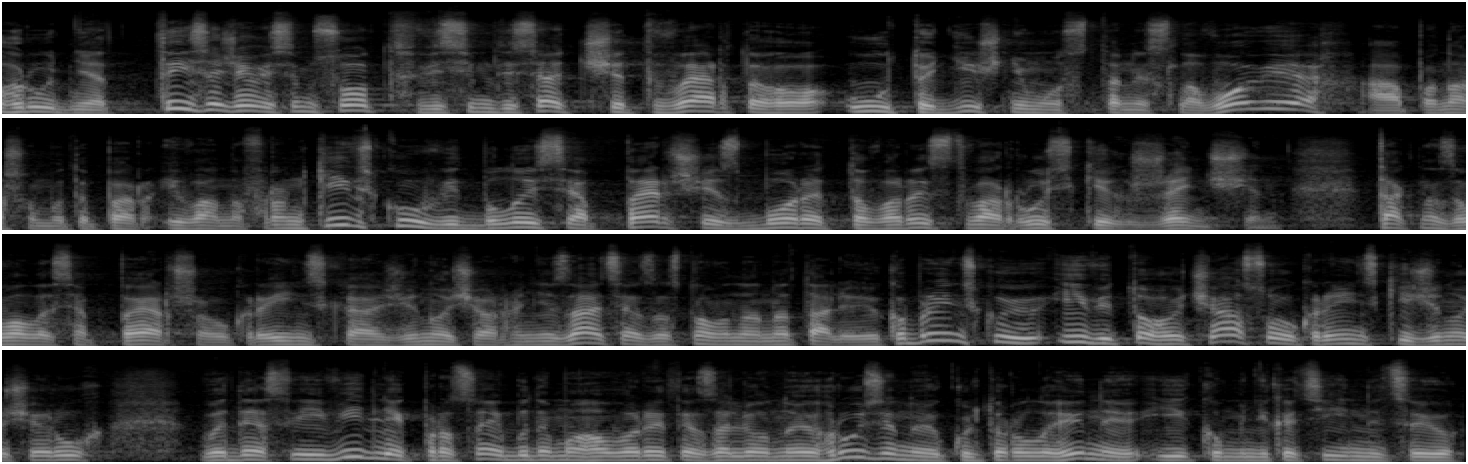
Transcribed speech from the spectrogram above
грудня 1884-го у тодішньому Станиславові, а по нашому тепер Івано-Франківську, відбулися перші збори товариства руських женщин. Так називалася перша українська жіноча організація, заснована Наталією Кобринською. І від того часу український жіночий рух веде свій відлік. Про це і будемо говорити з Альоною Грузіною, культурологиною і комунікаційницею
